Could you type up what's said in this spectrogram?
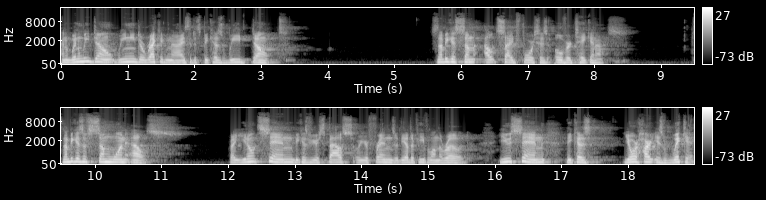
And when we don't, we need to recognize that it's because we don't. It's not because some outside force has overtaken us. It's not because of someone else. Right? You don't sin because of your spouse or your friends or the other people on the road. You sin because your heart is wicked.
